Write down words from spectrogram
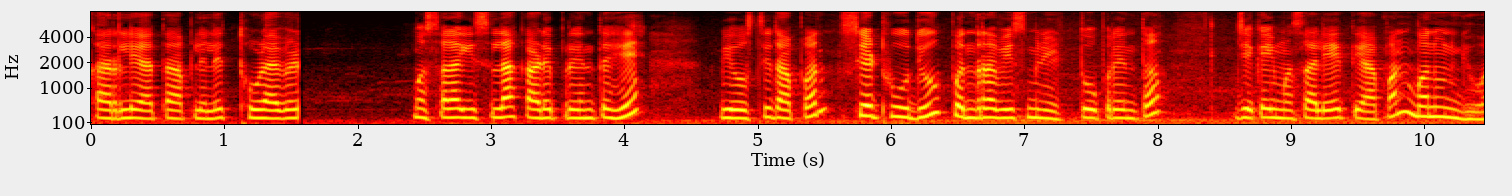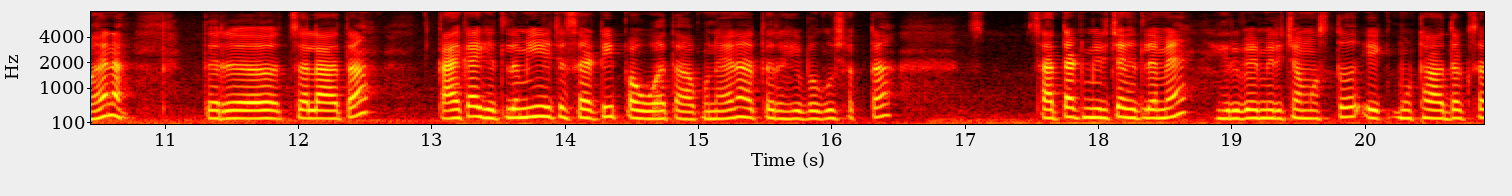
कारले आता आपल्याला थोडा वेळ मसाला इसला काढेपर्यंत हे व्यवस्थित आपण सेट होऊ देऊ पंधरा वीस मिनिट तोपर्यंत जे काही मसाले आहेत ते आपण बनवून घेऊ आहे ना? तर चला आता काय काय घेतलं मी याच्यासाठी? पाहू आता आपण आहे ना? तर हे बघू शकता. सात आठ मिरच्या घेतल्या मी हिरव्या मिरच्या मस्त. एक मोठा अदरकचा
